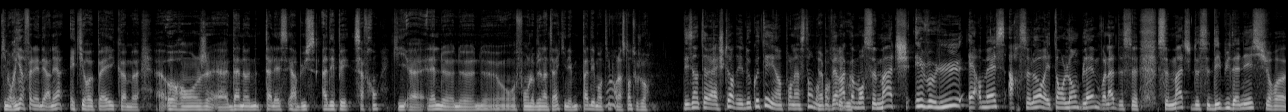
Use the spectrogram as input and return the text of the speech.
qui n'ont rien fait l'année dernière et qui repayent comme euh, Orange, euh, Danone, Thales, Airbus, ADP, Safran, qui, euh, elles, ne, font l'objet d'intérêt qui n'est pas démenti pour l'instant toujours des intérêts acheteurs des deux côtés hein, pour l'instant. Donc on verra comment ce match évolue. Hermès, Arcelor étant l'emblème voilà de ce, ce match de ce début d'année sur euh,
